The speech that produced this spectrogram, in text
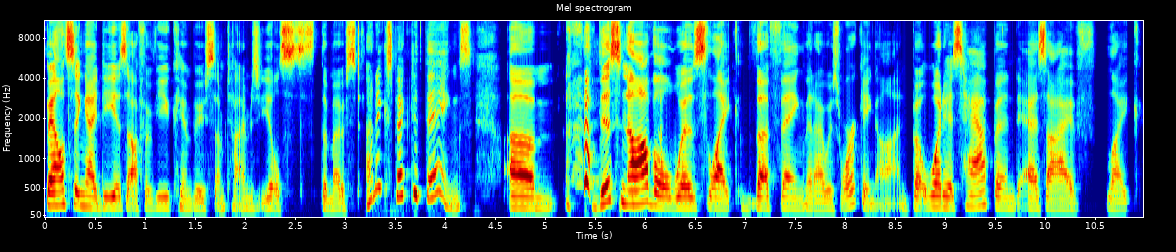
bouncing ideas off of you kimbu sometimes yields the most unexpected things um, this novel was like the thing that i was working on but what has happened as i've like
